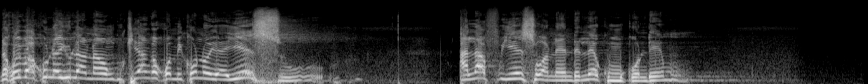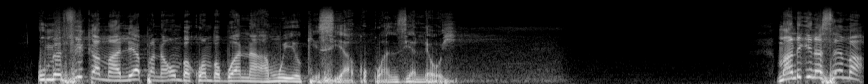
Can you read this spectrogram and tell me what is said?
Na kwa hivyo hakuna yule anaangukianga kwa mikono ya Yesu alafu Yesu anaendelea kumkondemu. Umefika mahali hapa, naomba kwamba Bwana aamue hiyo kesi yako kuanzia leo hii. Maandiki inasema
